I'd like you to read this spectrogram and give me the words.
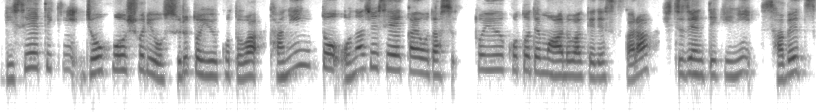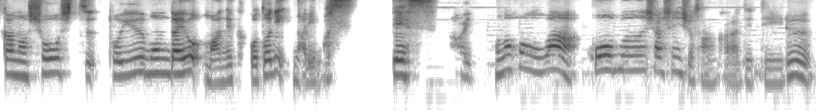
理性的に情報処理をするということは他人と同じ正解を出すということでもあるわけですから、必然的に差別化の消失という問題を招くことになります。です。はい、この本は公文写真書さんから出ている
